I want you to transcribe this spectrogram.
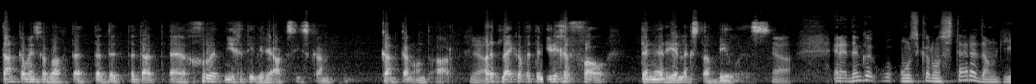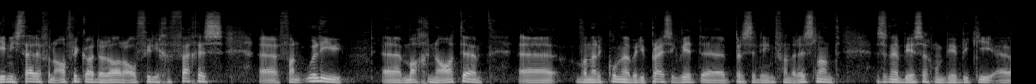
dan kan mens verwag dat dat dit dat 'n uh, groot negatiewe reaksies kan kan kan ontaard. Ja. Maar dit lyk of dit in hierdie geval dinge redelik stabiel is. Ja. En ek dink ons kan ons sterre dank hier in die sterre van Afrika dat daar al vir die geveg is uh van olie uh magnate uh wanneer kom nou by die prys ek weet uh president van Rusland is nou besig om weer bietjie uh,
